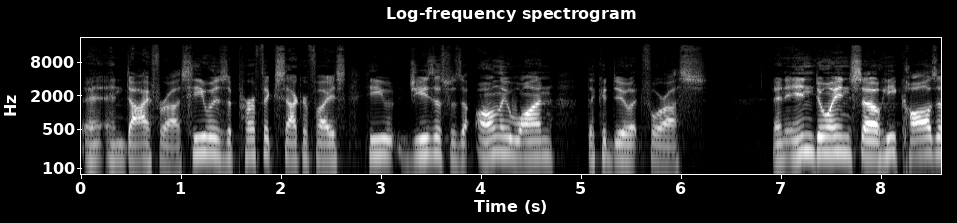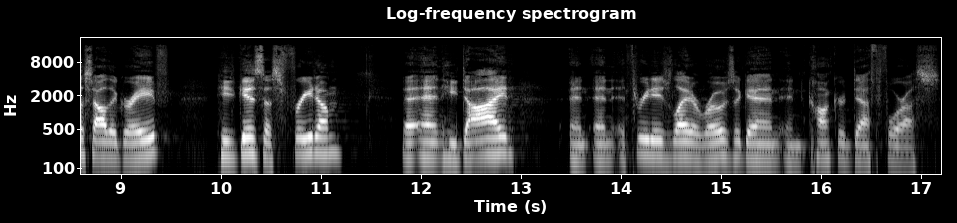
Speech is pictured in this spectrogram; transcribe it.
and, and die for us. He was the perfect sacrifice. He, Jesus was the only one that could do it for us. And in doing so, He calls us out of the grave. He gives us freedom. And He died, and, and three days later rose again and conquered death for us,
